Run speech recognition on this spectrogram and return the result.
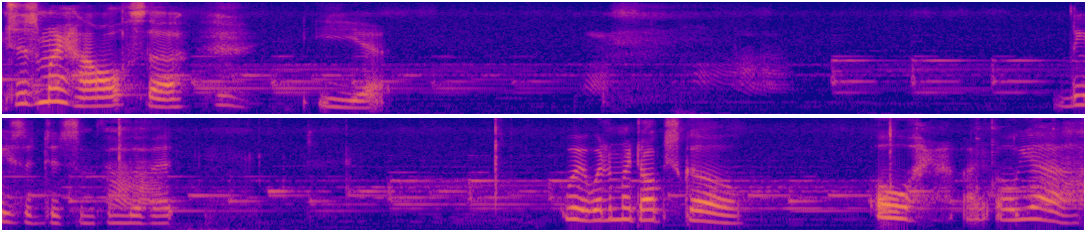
This is my house. Uh, yeah. At least I did something with it. Wait, where did my dogs go? Oh, I, oh yeah.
